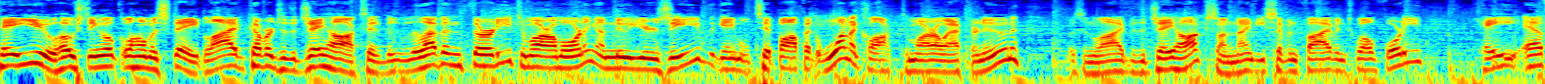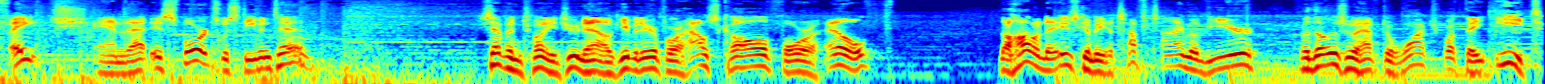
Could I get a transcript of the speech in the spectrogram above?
KU hosting Oklahoma State. Live coverage of the Jayhawks at 11:30 tomorrow morning on New Year's Eve. The game will tip off at 1 o'clock tomorrow afternoon. Listen live to the Jayhawks on 97.5 and 1240 KFH. And that is sports with Steve and Ted. 722 now. Keep it here for House Call for Health. The holidays can be a tough time of year for those who have to watch what they eat.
